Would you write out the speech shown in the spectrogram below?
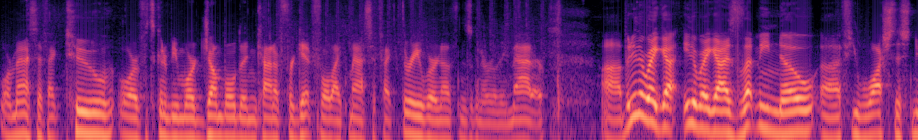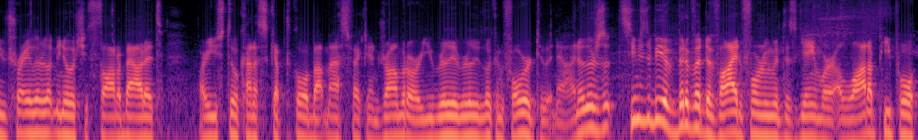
or Mass Effect 2, or if it's going to be more jumbled and kind of forgetful like Mass Effect 3, where nothing's going to really matter. Uh, but either way, either way, guys, let me know uh, if you watched this new trailer. Let me know what you thought about it. Are you still kind of skeptical about Mass Effect Andromeda, or are you really, really looking forward to it now? I know there's a, seems to be a bit of a divide forming with this game, where a lot of people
